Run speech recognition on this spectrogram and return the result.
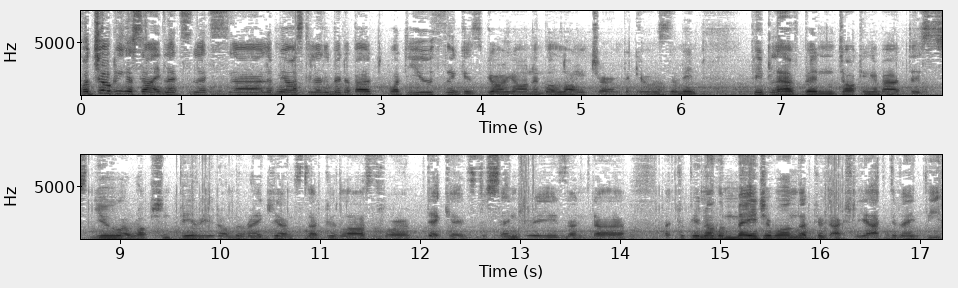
But joking aside, let's let's uh, let me ask a little bit about what you think is going on in the long term, because I mean, people have been talking about this new eruption period on the Reykjanes that could last for decades to centuries, and uh, that could be another major one that could actually activate the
